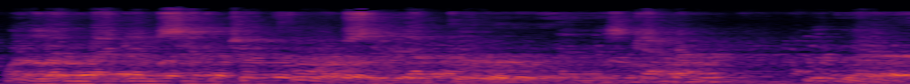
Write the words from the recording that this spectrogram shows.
One eleven back in second trip for City and Miss Camryn Lubner.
